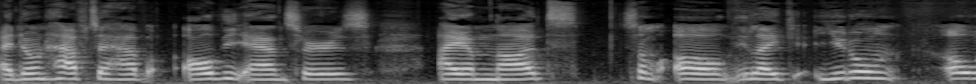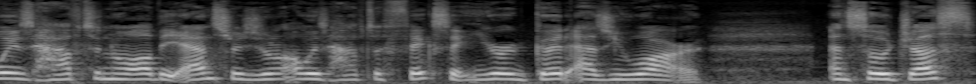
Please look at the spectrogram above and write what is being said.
I don't have to have all the answers. I am not some all like you don't always have to know all the answers. You don't always have to fix it. You're good as you are. And so just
